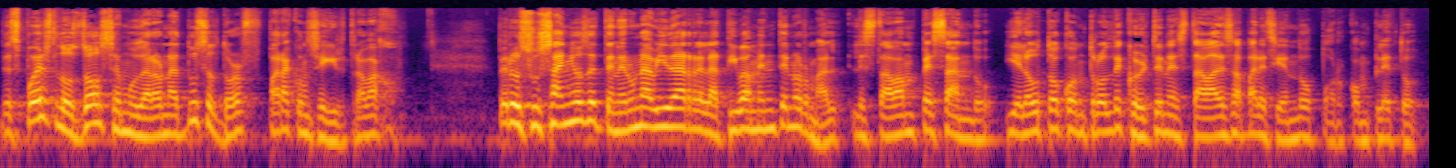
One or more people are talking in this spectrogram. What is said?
Después los dos se mudaron a Düsseldorf para conseguir trabajo. Pero sus años de tener una vida relativamente normal le estaban pesando y el autocontrol de Curtin estaba desapareciendo por completo.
